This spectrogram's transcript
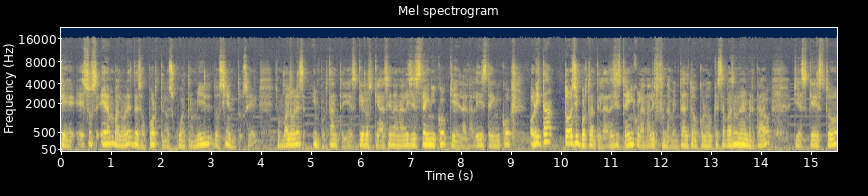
que esos eran valores de soporte, los 4200, ¿eh? son valores importantes y es que los que hacen análisis técnico, que el análisis técnico, ahorita todo es importante, el análisis técnico, el análisis fundamental, todo con lo que está pasando en el mercado y es que esto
